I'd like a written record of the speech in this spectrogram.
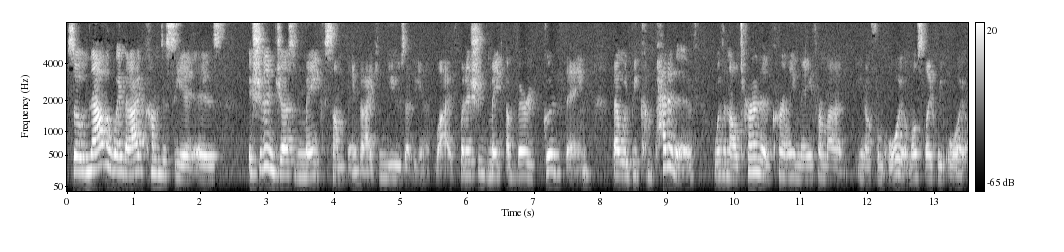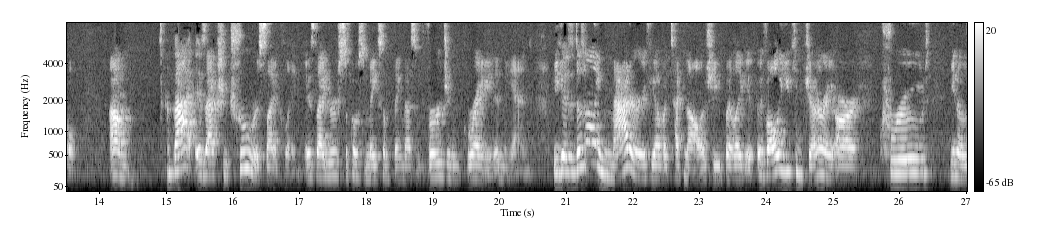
So now the way that I've come to see it is it shouldn't just make something that I can use at the end of life, but it should make a very good thing that would be competitive with an alternative currently made from a you know from oil, most likely oil. Um, that is actually true recycling. Is that you're supposed to make something that's virgin grade in the end, because it doesn't really matter if you have a technology, but like if, if all you can generate are crude you know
